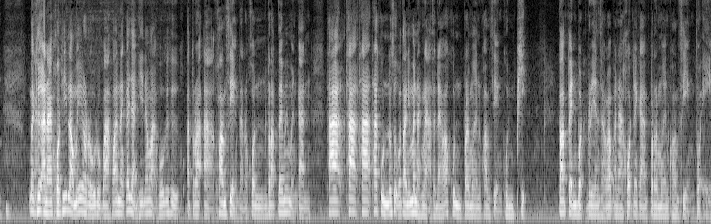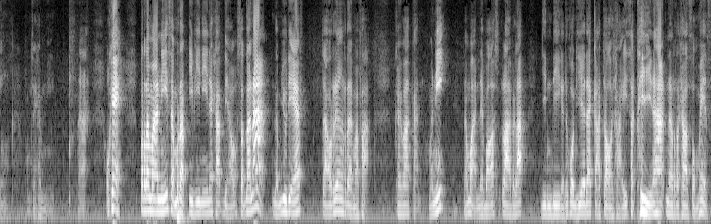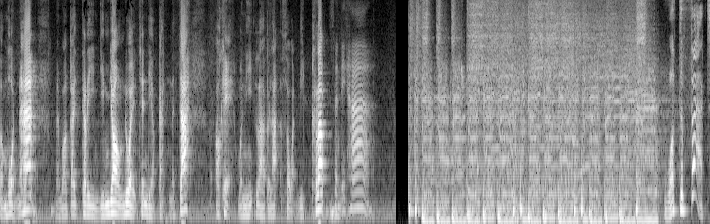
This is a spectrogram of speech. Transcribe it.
นั่นคืออนาคตที่เราไม่รู้ถูกป่ะ เพราะฉะนั้นก็อย่างที่น้ำหวานพูดก็คืออัตราอ่าความเสี่ยงแต่ละคนรับได้ไม่เหมือนกัน ถ้าถ้าถ้าถ้าคุณรู้สึกว่าตอนนี้มันหนักหนาแสดงว่าคุณประเมินความเสี่ยงคุณผิด ก็เป็นบทเรียนสำหรับอนาคตในการประเมินความเสี่ยงตัวเอง ผมใช้คำนี้ อะโอเค ประมาณนี้สำหรับ EP นี้นะครับ เดี๋ยวสัปดาห์หน้า WTF จะเอาเรื่องอะไรมาฝากค่อยว่ากัน วันนี้น้ำหวานในบอสลาไปละ ยินดีกับทุกคนที่จะได้การ์ดจอใช้สักทีนะฮะในราคาสมเหตุสมผลนะฮะแต่บอสก็กรีนยิ้มย่องด้วยเช่นเดียวกันนะจ๊ะโอเค วันนี้ลาไปละ สวัสดีครับ สวัสดีค่ะ What the fact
